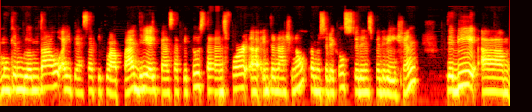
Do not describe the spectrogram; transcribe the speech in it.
mungkin belum tahu IPSF itu apa, jadi IPSF itu stands for uh, International Pharmaceutical Students Federation. Jadi um,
